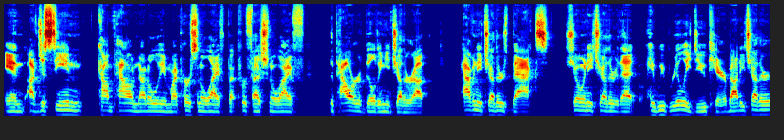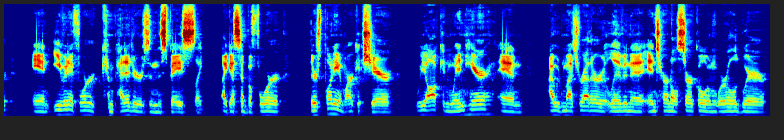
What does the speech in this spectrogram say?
And I've just seen compound not only in my personal life but professional life the power of building each other up having each other's backs showing each other that hey we really do care about each other. And even if we're competitors in the space like like i said before there's plenty of market share. We all can win here. And i would much rather live in an internal circle and world where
